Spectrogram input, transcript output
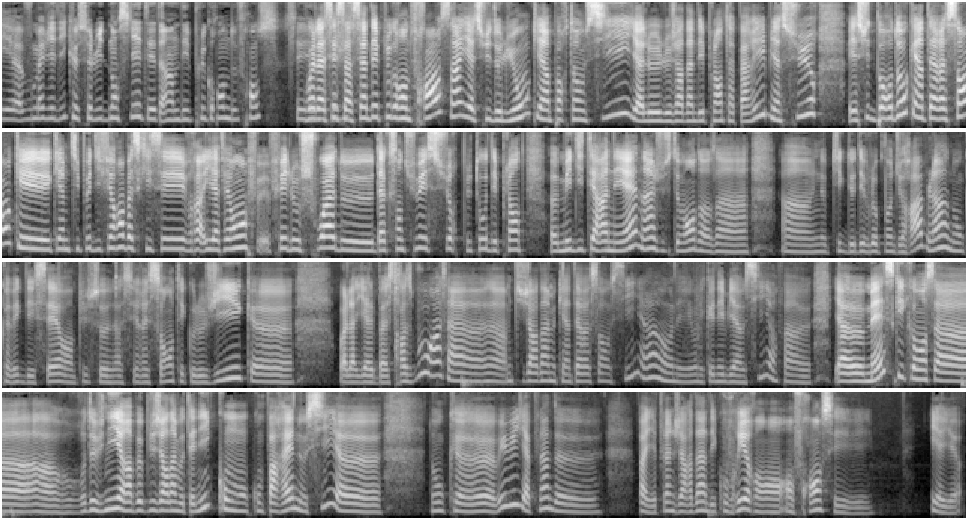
Et euh, vous m'aviez dit que celui de Nancy était un des plus grands de France. Voilà, c'est ça. C'est un des plus grands de France. hein. Il y a celui de Lyon qui est important aussi. Il y a le, le Jardin des Plantes à Paris, bien sûr. Il y a celui de Bordeaux qui est intéressant, qui est, qui est un petit peu différent parce qu'il s'est il a vraiment fait fait le choix de- d'accentuer sur plutôt des plantes euh, méditerranéennes, hein, justement dans un, un- une optique de développement durable, hein, donc avec des serres en plus euh, assez récentes, écologiques. euh, voilà, il y a bah, Strasbourg, hein, c'est un, petit jardin qui est intéressant aussi. hein, on, les, on les connaît bien aussi. Enfin, euh, il y a euh, Metz qui commence à, redevenir un peu plus jardin botanique, qu'on parraine aussi. euh, donc oui, oui, il y a plein de, enfin, il y a plein de jardins à découvrir en, France et, ailleurs.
